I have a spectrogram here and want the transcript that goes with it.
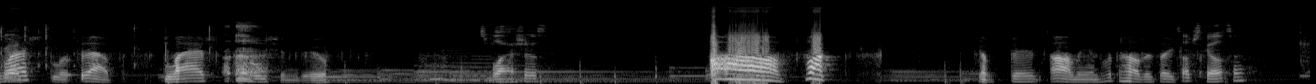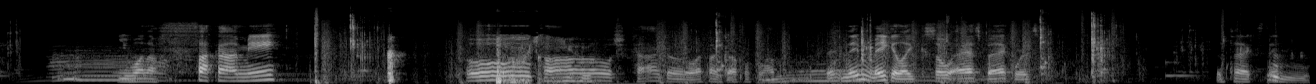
Splash blo- yeah, splash potion do? Splashes. Ah, fuck! Jumping. Oh man, what the hell? There's like. What's up, skeleton? You wanna fuck on me? Oh, Carl, Chicago. I thought Guffle Flop. They, they make it like so ass backwards. The text. They, Ooh.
